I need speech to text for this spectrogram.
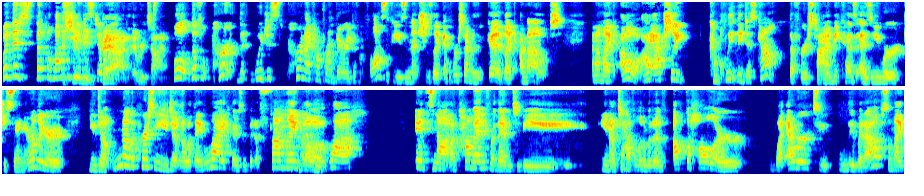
But this the It philosophy shouldn't was be different. bad every time. Well, the her the, we just her and I come from very different philosophies, and that she's like, at the first time isn't good. Like I'm out, and I'm like, oh, I actually completely discount the first time because, as you were just saying earlier, you don't know the person, you don't know what they like. There's a bit of fumbling, blah blah blah blah. It's not uncommon for them to be, you know, to have a little bit of alcohol or whatever to lube it up. So I'm like,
